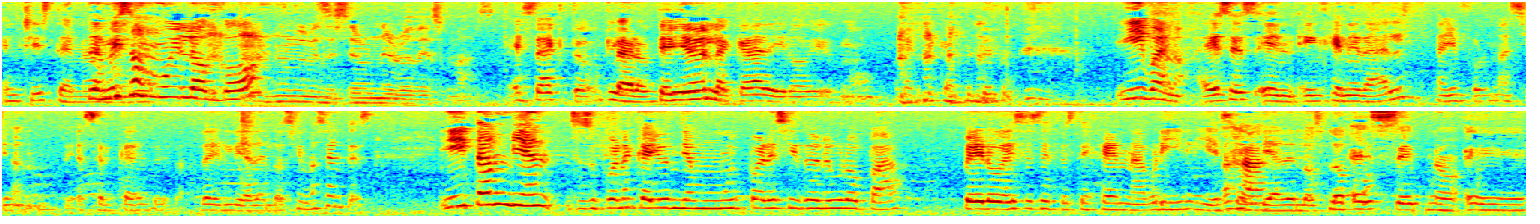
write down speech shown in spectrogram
el chiste, ¿no? Se me hizo muy loco. No debes de ser un Herodes más. Exacto. Claro. Te vieron la cara de Herodes, ¿no? Prácticamente. y bueno, esa es en, en general la información de- acerca del, del Día de los Inocentes. Y también se supone que hay un día muy parecido en Europa, pero ese se festeja en abril y es Ajá. el Día de los Locos. Es, eh, no, eh,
